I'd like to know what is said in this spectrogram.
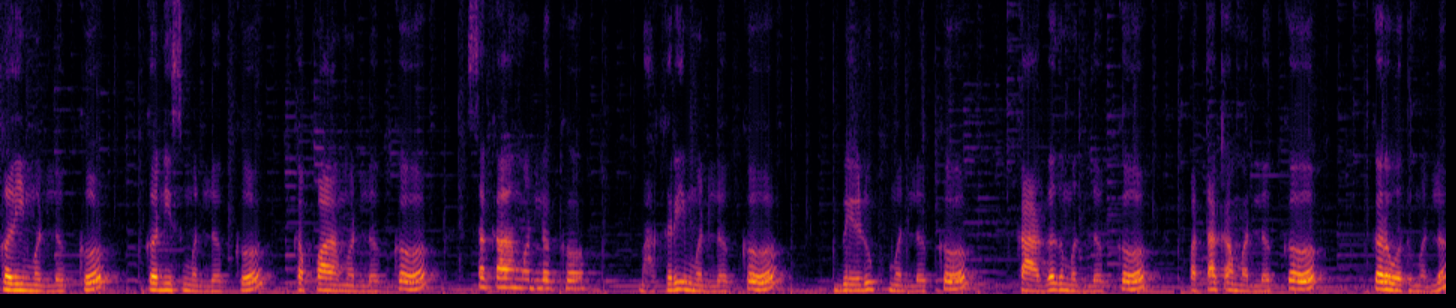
कळीमधलं क कणीसमधलं क कपाळमधलं क सकाळमधलं क भाकरीमधलं क बेडूकमधलं क कागदमधलं क पताकामधलं क करवतमधलं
